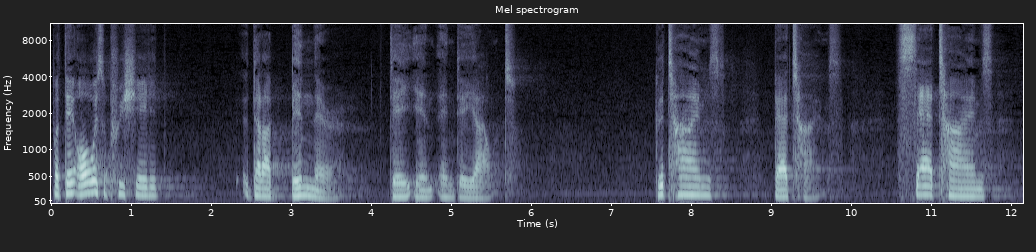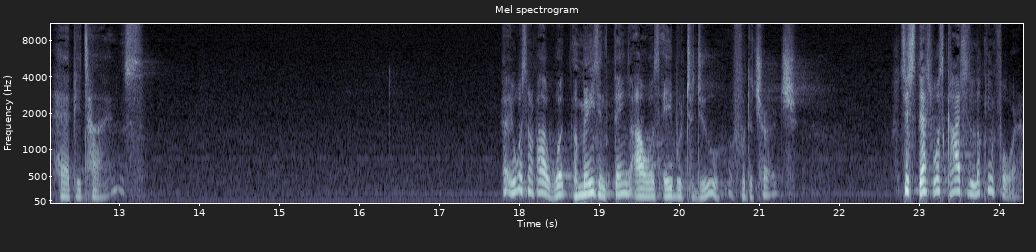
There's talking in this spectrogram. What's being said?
But they always appreciated that I've been there day in and day out. Good times, bad times, sad times, happy times. It wasn't about what amazing thing I was able to do for the church. Just that's what God is looking for.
